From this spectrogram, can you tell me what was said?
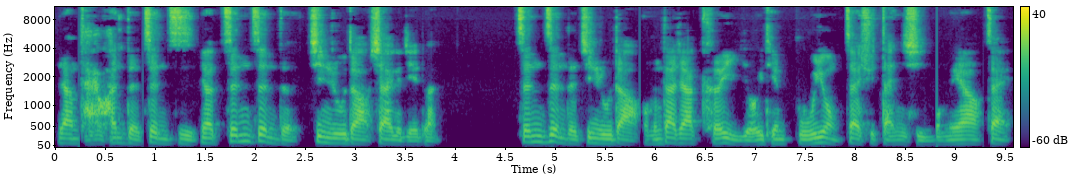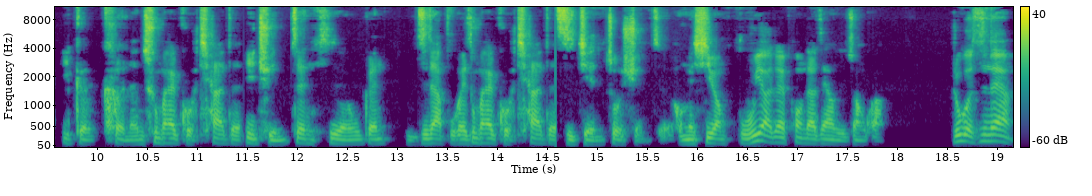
让台湾的政治要真正的进入到下一个阶段。真正的进入到我们大家可以有一天不用再去担心，我们要在一个可能出卖国家的一群政治人物跟你知道不会出卖国家的之间做选择。我们希望不要再碰到这样的状况。如果是那样，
